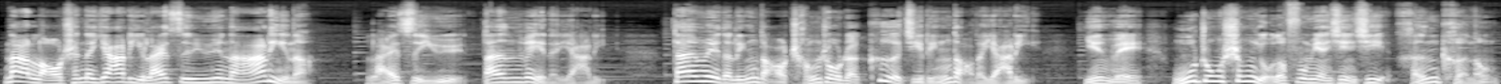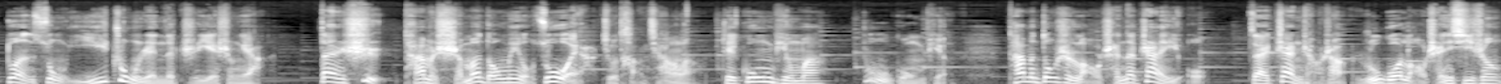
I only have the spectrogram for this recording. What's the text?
那老陈的压力来自于哪里呢？来自于单位的压力，单位的领导承受着各级领导的压力，因为无中生有的负面信息很可能断送一众人的职业生涯。但是他们什么都没有做呀，就躺枪了，这公平吗？不公平。他们都是老陈的战友，在战场上，如果老陈牺牲，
